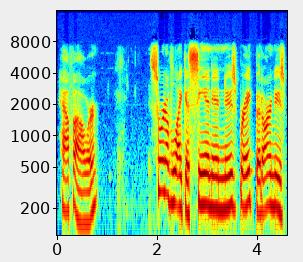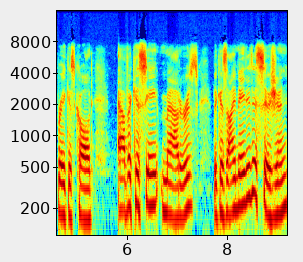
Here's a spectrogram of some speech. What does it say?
half hour, sort of like a CNN news break, but our news break is called Advocacy Matters because I made a decision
